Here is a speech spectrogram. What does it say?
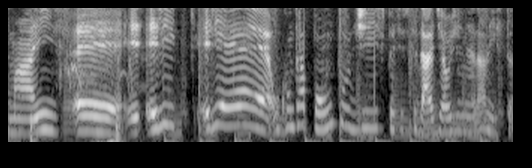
Mas é, ele, ele é o contraponto de especificidade ao generalista.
